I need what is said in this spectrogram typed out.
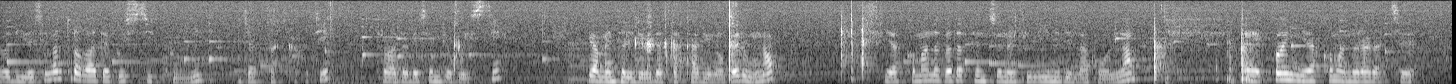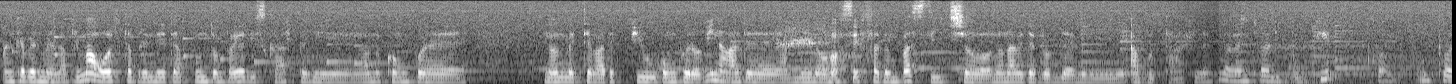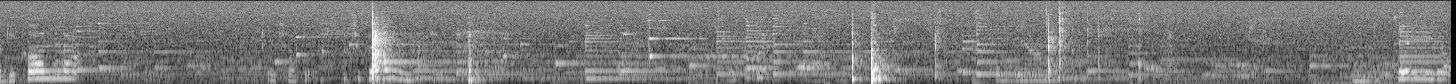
Devo dire, se non trovate questi qui, già attaccati, trovate ad esempio questi, ovviamente li dovete attaccare uno per uno, mi raccomando fate attenzione ai filini della colla, e poi mi raccomando ragazze, anche per me la prima volta prendete appunto un paio di scarpe che comunque non mettevate più comunque rovinate, almeno se fate un pasticcio non avete problemi a buttarle. Eventuali buchi con un po' di colla. Usa questo sicuramente tagliamo. Un ditterino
